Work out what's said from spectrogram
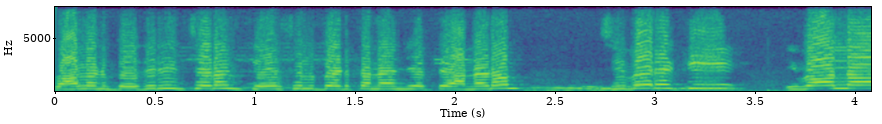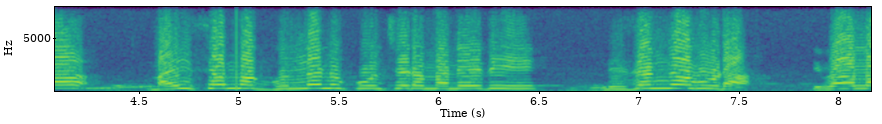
వాళ్ళని బెదిరించడం కేసులు పెడతానని చెప్పి అనడం చివరికి ఇవాళ మైసమ్మ గుళ్ళను కూల్చడం అనేది నిజంగా కూడా ఇవాళ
